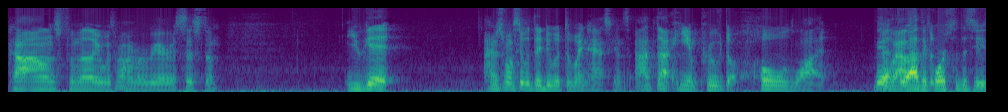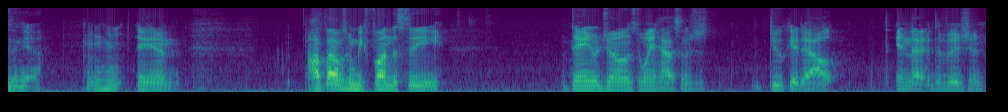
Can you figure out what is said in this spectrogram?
Kyle Allen's familiar with Ron Rivera's system. You get. I just want to see what they do with Dwayne Haskins. I thought he improved a whole lot. Yeah. throughout Throughout the the- course of the season, yeah. hmm And I thought it was going to be fun to see Daniel Jones, Dwayne Haskins just duke it out in that division.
